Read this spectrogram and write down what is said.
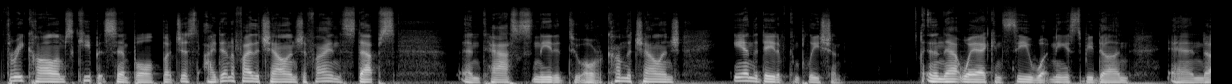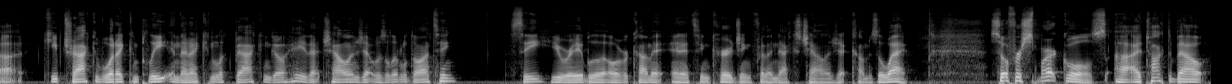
three columns, keep it simple, but just identify the challenge, define the steps and tasks needed to overcome the challenge, and the date of completion. And that way I can see what needs to be done and uh, keep track of what I complete. And then I can look back and go, hey, that challenge that was a little daunting, see, you were able to overcome it. And it's encouraging for the next challenge that comes away. So for SMART goals, uh, I talked about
